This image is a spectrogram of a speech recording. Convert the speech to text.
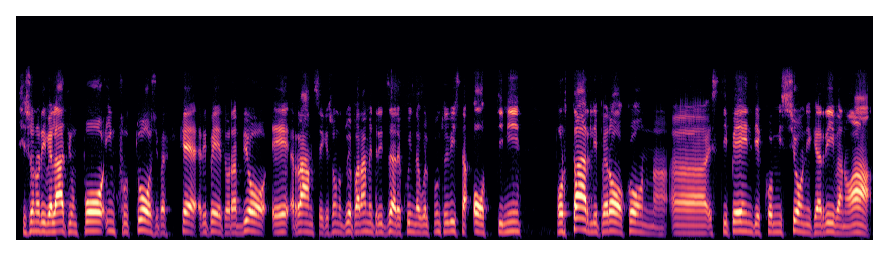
si sono rivelati un po' infruttuosi perché, ripeto, Rabiot e Ramsey che sono due parametri zero e quindi da quel punto di vista ottimi, portarli però con eh, stipendi e commissioni che arrivano a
